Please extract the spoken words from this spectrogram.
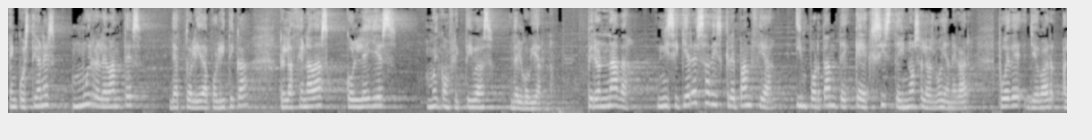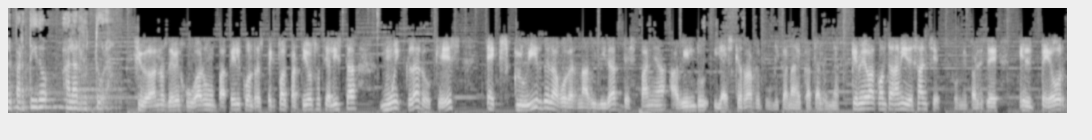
en cuestiones muy relevantes de actualidad política relacionadas con leyes muy conflictivas del Gobierno. Pero nada ni siquiera esa discrepancia importante que existe y no se las voy a negar puede llevar al partido a la ruptura. Ciudadanos debe jugar un papel con respecto al Partido Socialista muy claro, que es excluir de la gobernabilidad de España a Bildu y a Esquerra Republicana de Cataluña. ¿Qué me va a contar a mí de Sánchez? Pues me parece el peor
